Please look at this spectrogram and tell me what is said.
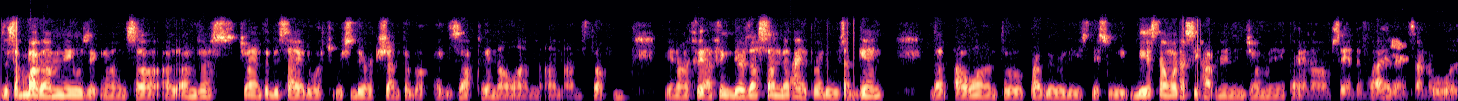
Just a bag of music, man. So I, I'm just trying to decide which, which direction to go exactly now and, and, and stuff. You know, I think I think there's a song that I produced again that I want to probably release this week based on what I see happening in Jamaica. You know what I'm saying? The violence and the whole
